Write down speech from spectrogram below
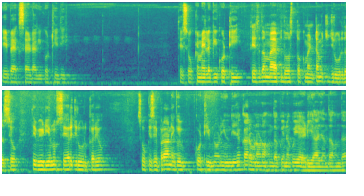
ਇਹ ਬੈਕ ਸਾਈਡ ਹੈਗੀ ਕੋਠੀ ਦੀ। ਤੇ ਸੋ ਕਿਵੇਂ ਲੱਗੀ ਕੋਠੀ? ਤੇ ਇਸ ਦਾ ਮੈਪ ਦੋਸਤੋ ਕਮੈਂਟਾਂ ਵਿੱਚ ਜਰੂਰ ਦੱਸਿਓ ਤੇ ਵੀਡੀਓ ਨੂੰ ਸ਼ੇਅਰ ਜਰੂਰ ਕਰਿਓ। ਸੋ ਕਿਸੇ ਭਰਾ ਨੇ ਕੋਈ ਕੋਠੀ ਬਣਾਉਣੀ ਹੁੰਦੀ ਹੈ ਜਾਂ ਘਰ ਬਣਾਉਣਾ ਹੁੰਦਾ, ਕੋਈ ਨਾ ਕੋਈ ਆਈਡੀਆ ਆ ਜਾਂਦਾ ਹੁੰਦਾ।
